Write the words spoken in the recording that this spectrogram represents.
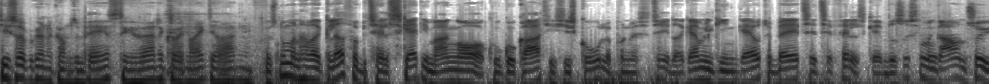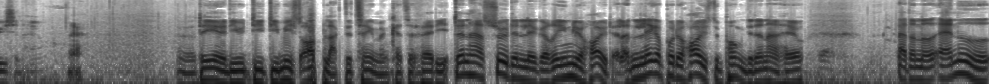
de er så begyndt at komme tilbage, så det kan være, at det går i den rigtige retning. Hvis nu man har været glad for at betale skat i mange år og kunne gå gratis i skole og på universitetet og gerne vil give en gave tilbage til, til fællesskabet, så skal man grave en sø i sin have. Ja. Øh, Det er en af de, de, de mest oplagte ting, man kan tage fat i. Den her sø, den ligger rimelig højt, eller den ligger på det højeste punkt i den her have. Ja. Er der noget andet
